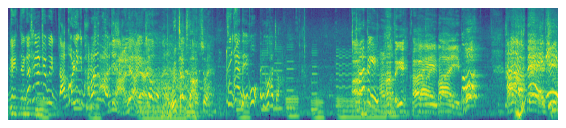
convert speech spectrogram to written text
내- 내가 생각해보기엔 나 걸리기 바라는 거 같아. 지금. 아니야 아니야. 알죠? 아니야. 어, 우리 짜지도 않았어. 두 개 내고 이거 하자. 아, 하나 빼기. 하나 빼기. 가위바위보. 하나 빼기.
